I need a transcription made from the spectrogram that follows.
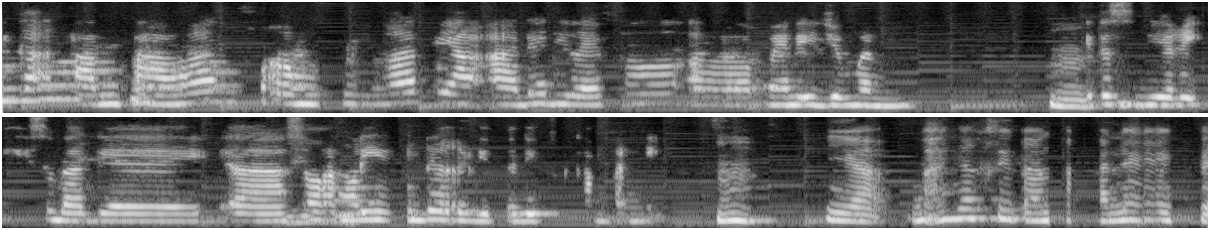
sih kak tantangan perempuan yang ada di level uh, manajemen? Hmm. itu sendiri sebagai uh, seorang leader gitu di company. Hmm. Ya banyak sih tantangannya itu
